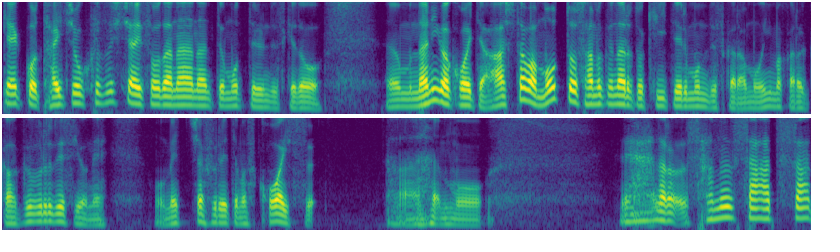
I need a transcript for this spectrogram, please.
結構体調崩しちゃいそうだななんて思ってるんですけど、何が怖いって明日はもっと寒くなると聞いてるもんですから、もう今からガクブルですよね。もうめっちゃ震えてます。怖いっす。あもう、いやだろう、寒さ、暑さ、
